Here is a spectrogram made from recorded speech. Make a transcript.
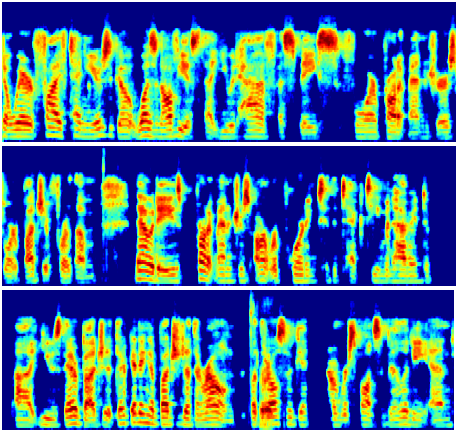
know, where five, ten years ago, it wasn't obvious that you would have a space for product managers or a budget for them. Nowadays, product managers aren't reporting to the tech team and having to uh, use their budget. They're getting a budget of their own, but they're also getting their own responsibility and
